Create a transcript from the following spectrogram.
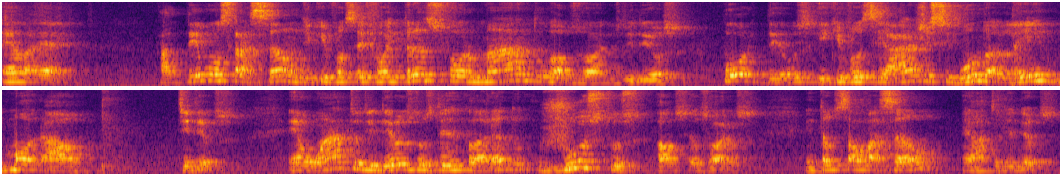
ela é a demonstração de que você foi transformado aos olhos de Deus, por Deus, e que você age segundo a lei moral de Deus. É um ato de Deus nos declarando justos aos seus olhos. Então, salvação é ato de Deus.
